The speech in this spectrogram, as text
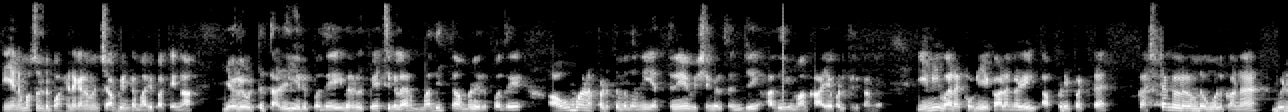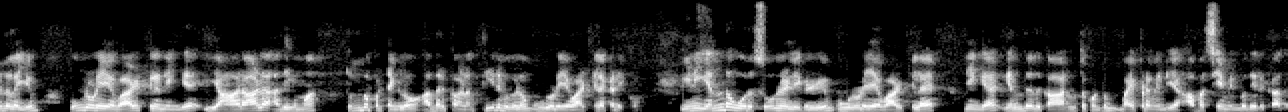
நீ என்னமோ சொல்லிட்டுப்பா எனக்கு என்ன வந்துச்சு? அப்படின்ற மாதிரி பாத்தீங்கன்னா இவர்கள் விட்டு தள்ளி இருப்பது இவர்கள் பேச்சுகளை மதிக்காமல் இருப்பது அவமானப்படுத்துவதுன்னு எத்தனையோ விஷயங்கள் செஞ்சு அதிகமா காயப்படுத்தியிருக்காங்க. இனி வரக்கூடிய காலங்களில் அப்படிப்பட்ட கஷ்டங்களிலிருந்து உங்களுக்கான விடுதலையும் உங்களுடைய வாழ்க்கையில நீங்க யாரால அதிகமா துன்பப்பட்டீங்களோ அதற்கான தீர்வுகளும் உங்களுடைய வாழ்க்கையில கிடைக்கும். இனி எந்த ஒரு சூழ்நிலைகளையும் உங்களுடைய வாழ்க்கையில நீங்க எந்த காரணத்தை கொண்டும் பயப்பட வேண்டிய அவசியம் என்பது இருக்காது.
